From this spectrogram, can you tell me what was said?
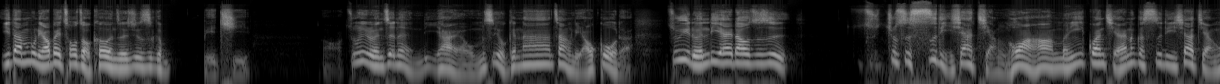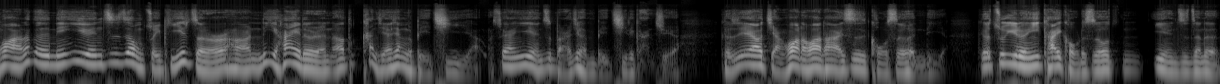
一旦幕僚被抽走，柯文哲就是个憋气。哦，朱立伦真的很厉害啊，我们是有跟他这样聊过的。朱立伦厉害到就是就是私底下讲话啊，门一关起来，那个私底下讲话，那个连叶元之这种嘴皮子儿哈厉害的人啊，都看起来像个北七一样。虽然叶元之本来就很北七的感觉，可是要讲话的话，他还是口舌很利啊。可是朱一伦一开口的时候，叶元之真的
